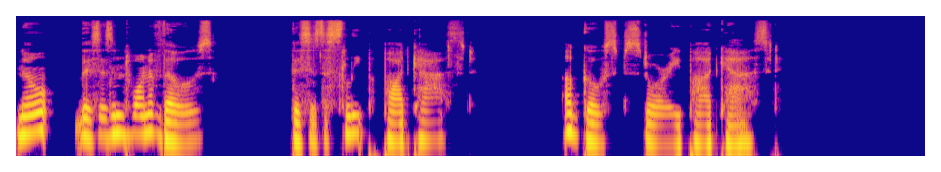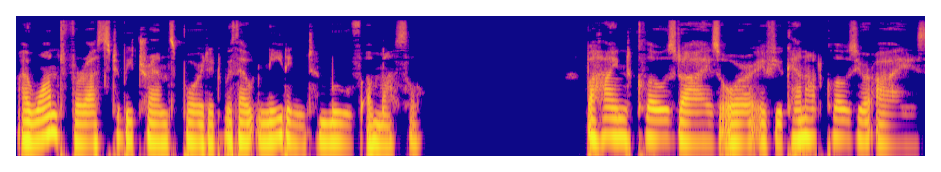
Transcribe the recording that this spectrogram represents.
No, this isn't one of those. This is a sleep podcast, a ghost story podcast. I want for us to be transported without needing to move a muscle. Behind closed eyes, or if you cannot close your eyes,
